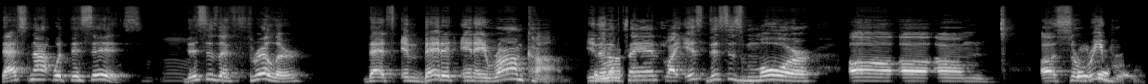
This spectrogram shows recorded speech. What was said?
That's not what this is. This is a thriller that's embedded in a rom-com. You know what I'm saying? Like it's this is more uh uh um uh cerebral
